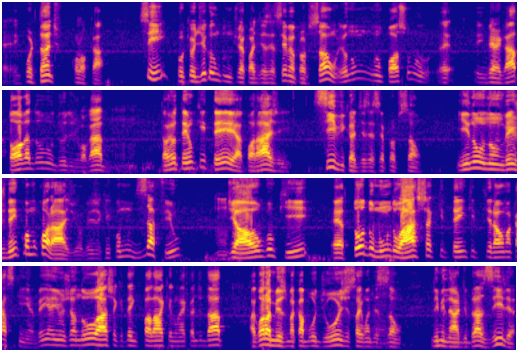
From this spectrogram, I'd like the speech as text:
é, importante colocar. Sim, porque o dia que eu não tiver coragem de exercer minha profissão, eu não, não posso é, envergar a toga do, do advogado. Então eu tenho que ter a coragem cívica de exercer a profissão. E não, não vejo nem como coragem, eu vejo aqui como um desafio uhum. de algo que é, todo mundo acha que tem que tirar uma casquinha. Vem aí o Janot, acha que tem que falar que não é candidato. Agora mesmo, acabou de hoje, saiu uma decisão liminar de Brasília,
